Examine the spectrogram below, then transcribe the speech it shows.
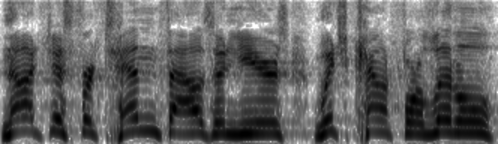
not just for 10,000 years, which count for little,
